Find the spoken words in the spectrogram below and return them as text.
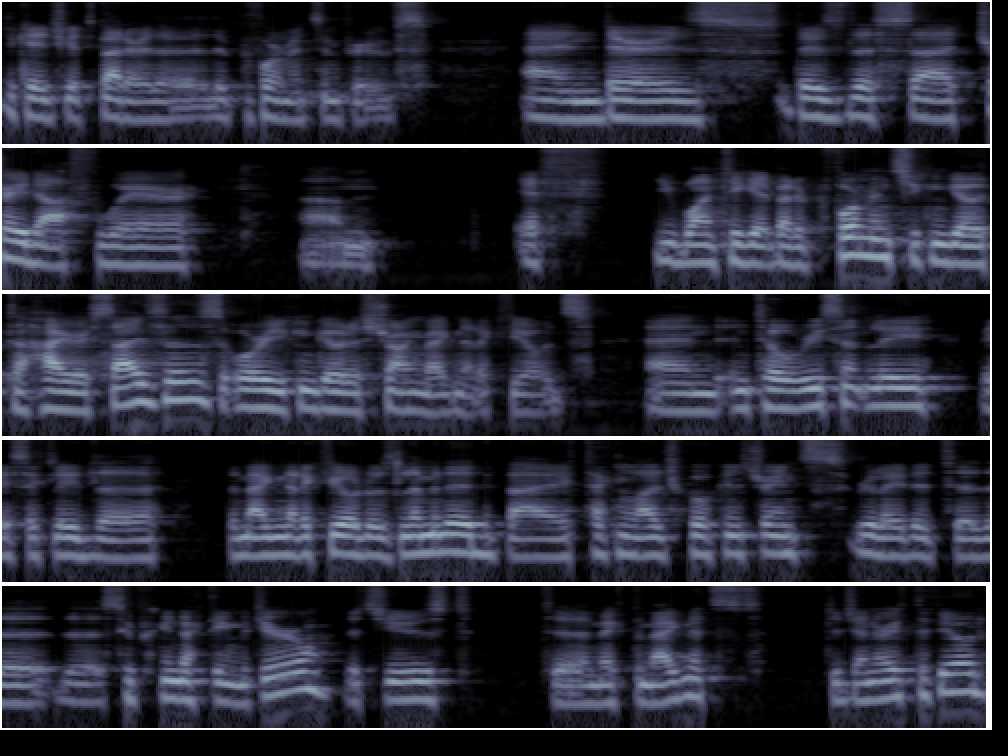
the cage gets better, the the performance improves. And there's there's this uh, trade off where um, if you want to get better performance, you can go to higher sizes or you can go to strong magnetic fields. And until recently, basically the the magnetic field was limited by technological constraints related to the, the superconducting material that's used to make the magnets to generate the field.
